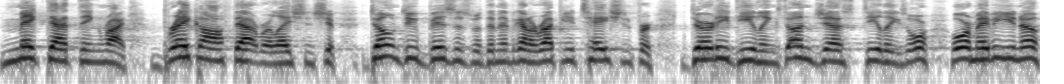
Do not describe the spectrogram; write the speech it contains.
make that thing right, break off that relationship, don't do business with them. They've got a reputation for dirty dealings, unjust dealings. Or, or maybe you know,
